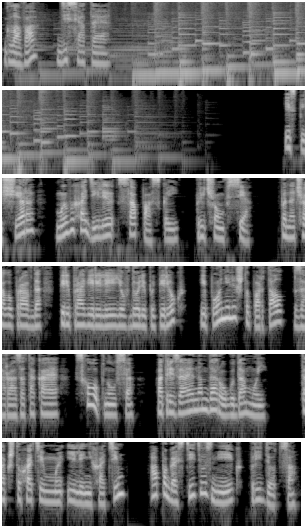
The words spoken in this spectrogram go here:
Глава десятая Из пещеры мы выходили с опаской, причем все. Поначалу, правда, перепроверили ее вдоль и поперек и поняли, что портал, зараза такая, схлопнулся, отрезая нам дорогу домой. Так что хотим мы или не хотим, а погостить у змеек придется.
